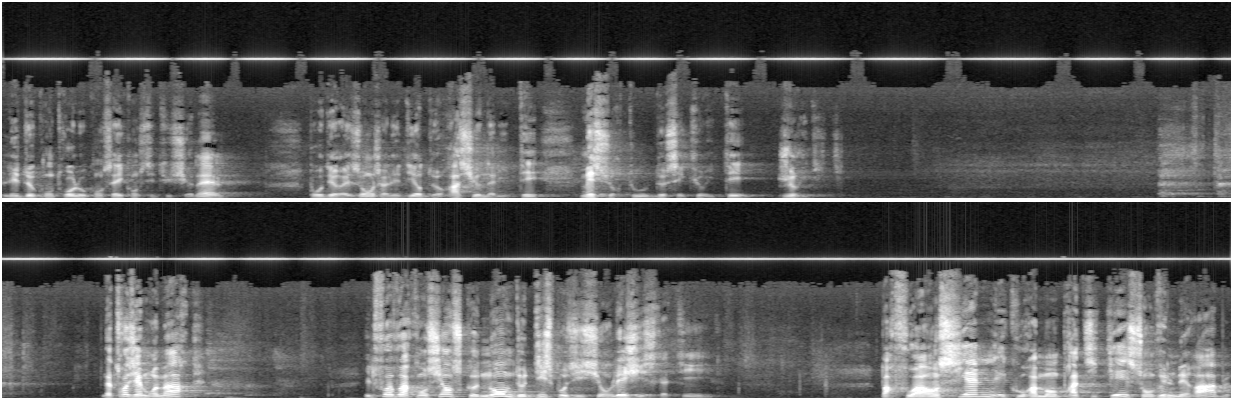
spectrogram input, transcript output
les deux contrôles au Conseil constitutionnel, pour des raisons, j'allais dire, de rationalité, mais surtout de sécurité juridique. La troisième remarque, il faut avoir conscience que nombre de dispositions législatives parfois anciennes et couramment pratiquées, sont vulnérables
